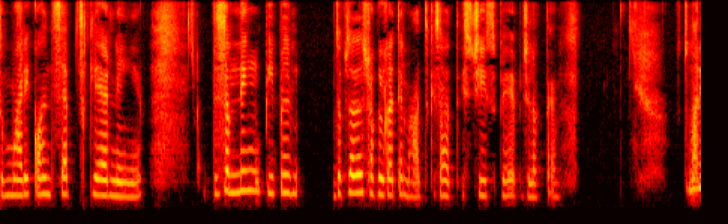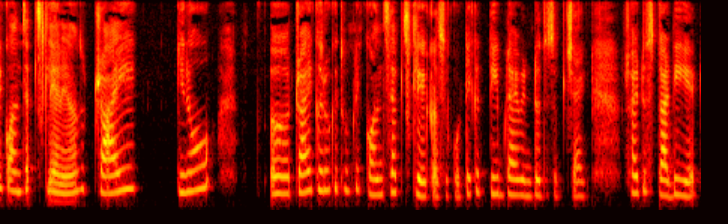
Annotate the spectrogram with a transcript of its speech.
तुम्हारे कॉन्सेप्ट क्लियर नहीं है। दिस समथिंग पीपल जब ज़्यादा स्ट्रगल करते हैं मैथ्स के साथ, इस चीज़ पे मुझे लगता है। तुम्हारे कॉन्सेप्ट क्लियर है ना तो ट्राई यू नो ट्राई करो कि तुम अपने कॉन्सेप्ट क्लियर कर सको। Take a deep dive in to the subject try to study it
